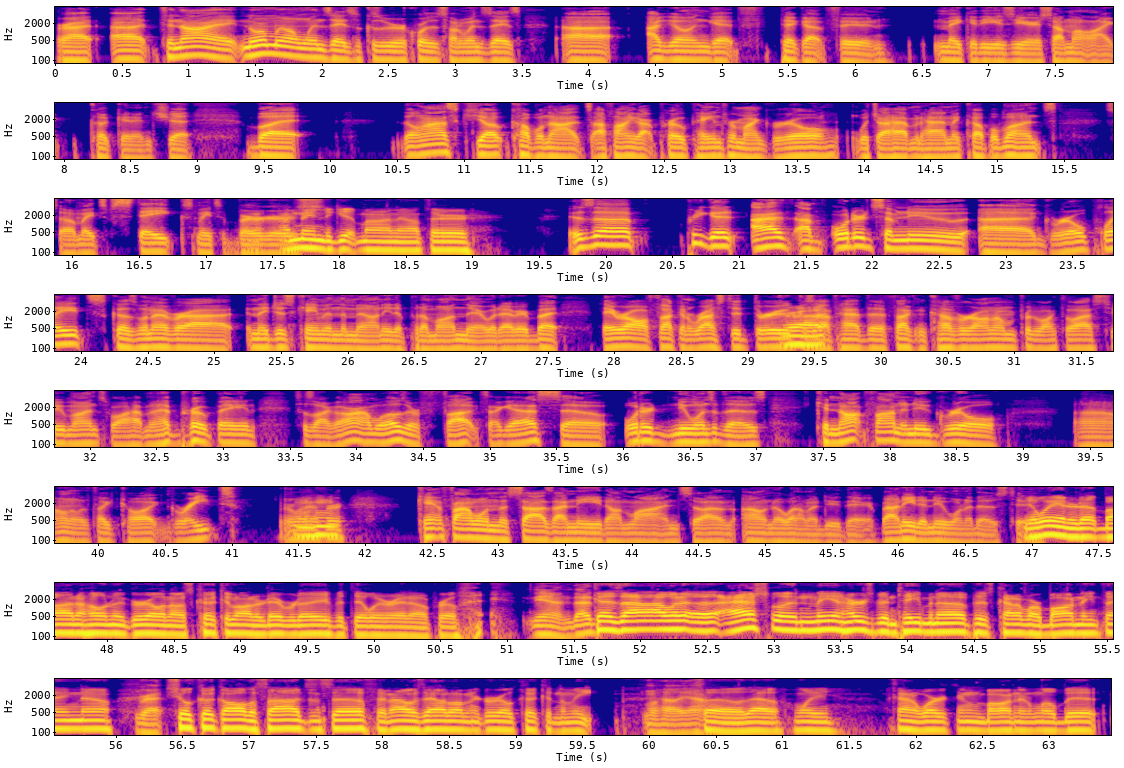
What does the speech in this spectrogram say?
Right. Uh, tonight, normally on Wednesdays, because we record this on Wednesdays, uh, I go and get pick up food, make it easier, so I'm not like cooking and shit. But the last couple nights, I finally got propane for my grill, which I haven't had in a couple months. So I made some steaks, made some burgers. I mean to get mine out there. Was uh pretty good. I I've ordered some new uh grill plates because whenever I and they just came in the mail, I need to put them on there, whatever. But they were all fucking rusted through because Right. I've had the fucking cover on them for like the last two months while I haven't had propane. So it's like, all right, well those are fucked, I guess. So ordered new ones of those. Cannot find a new grill. Uh, I don't know if I call it grate or whatever. Can't find one the size I need online, so I don't, I don't know what I'm gonna do there. But I need a new one of those too. Yeah, we ended up buying a whole new grill, and I was cooking on it every day. But then we ran out of propane yeah, because I, I would. Uh, Ashlyn, me and her's been teaming up. It's kind of our bonding thing now. right. She'll cook all the sides and stuff, and I was out on the grill cooking the meat. Well, hell yeah, So that we kind of working, bonding a little bit,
